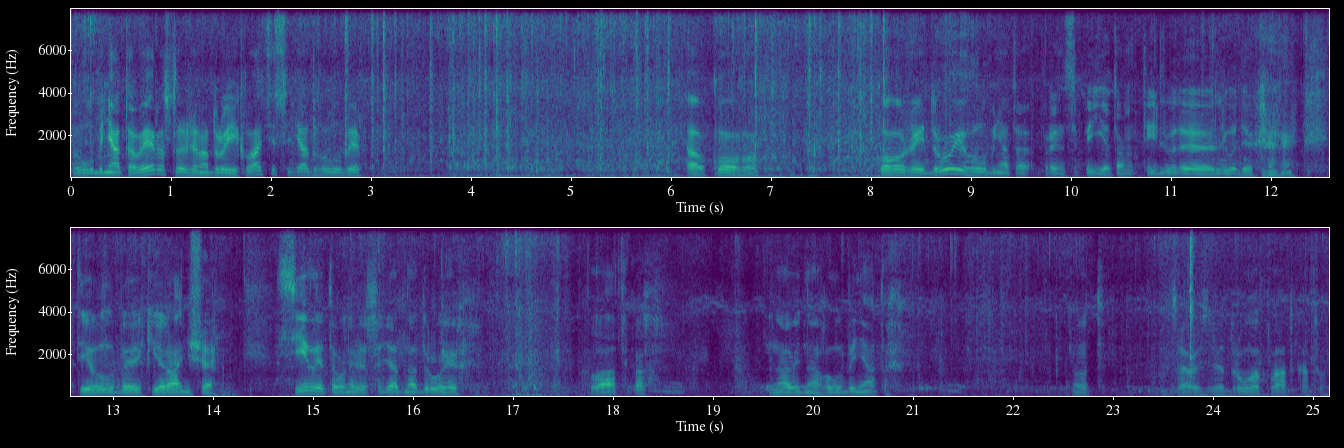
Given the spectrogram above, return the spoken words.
голубенята виросли, вже на другій класі сидять голуби. А в кого, в кого вже і другі голубенята, в принципі, є там ті люди, люди ті голуби, які раніше сіли, то вони вже сидять на других кладках і навіть на голубенятах. От це ось вже друга кладка тут.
